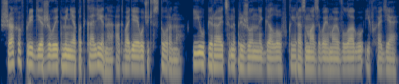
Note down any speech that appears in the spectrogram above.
Шахов придерживает меня под колено, отводя его чуть в сторону, и упирается напряженной головкой, размазывая мою влагу и входя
